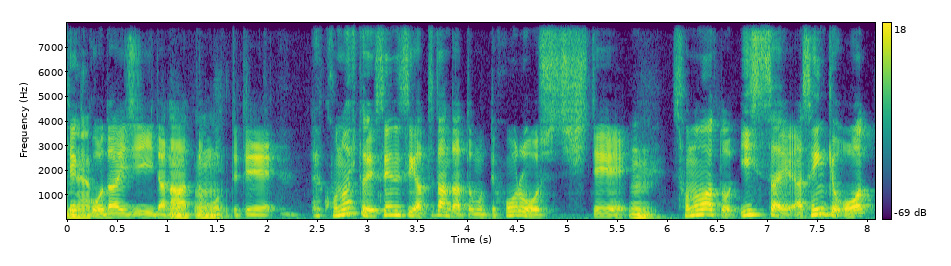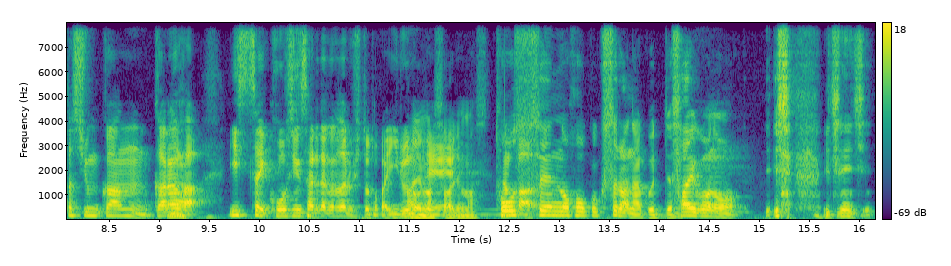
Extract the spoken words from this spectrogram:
ね。結構大事だなと思ってて、え、この人 SNS やってたんだと思ってフォローして、うん。その後一切、あ選挙終わった瞬間から一切更新されなくなる人とかいるので、あります、あります。当選の報告すらなくって、最後のい 一日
